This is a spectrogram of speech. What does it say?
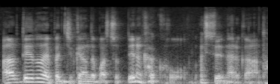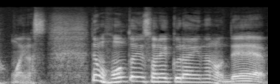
ある程度のやっぱ時間と場所っていうのは確保が必要になるかなと思います。でも本当にそれくらいなので、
